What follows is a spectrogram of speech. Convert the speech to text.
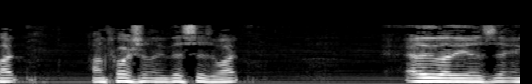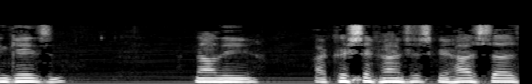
But unfortunately, this is what everybody is engaged. Now, the our Krishna conscious grihastas,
